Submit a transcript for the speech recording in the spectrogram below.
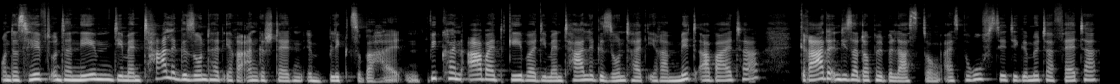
Und das hilft Unternehmen, die mentale Gesundheit ihrer Angestellten im Blick zu behalten. Wie können Arbeitgeber die mentale Gesundheit ihrer Mitarbeiter gerade in dieser Doppelbelastung als berufstätige Mütter, Väter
